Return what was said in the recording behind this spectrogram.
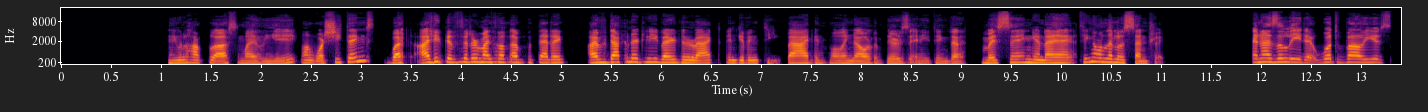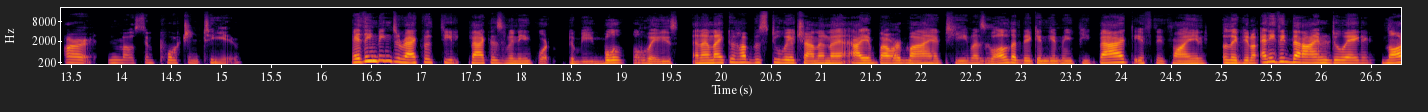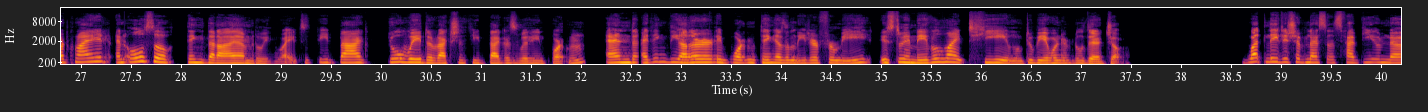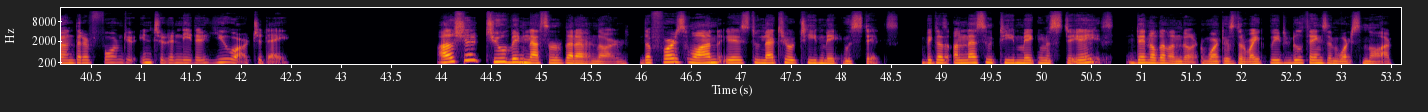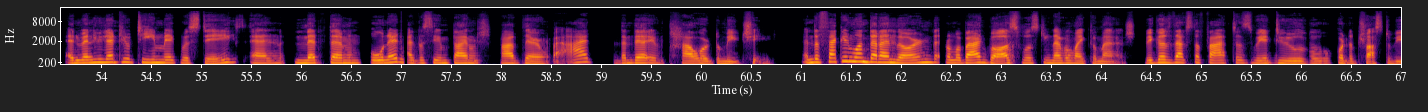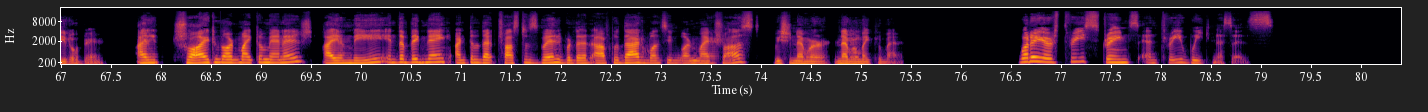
You'll have to ask my VA on what she thinks, but I consider myself empathetic. I'm definitely very direct in giving feedback and calling out if there's anything that's missing. And I think I'm a little eccentric. And as a leader, what values are most important to you? I think being direct with feedback is really important to me, both ways. And I like to have this two-way channel. And I, I empower my team as well that they can give me feedback if they find like, you know, anything that I'm doing not right and also think that I am doing right. So feedback, two-way direction feedback is really important. And I think the other important thing as a leader for me is to enable my team to be able to do their job. What leadership lessons have you learned that have formed you into the leader you are today? I'll share two big lessons that I've learned. The first one is to let your team make mistakes. Because unless your team make mistakes, they're not going to learn what is the right way to do things and what's not. And when you let your team make mistakes and let them own it at the same time have their back, then they're empowered to make change. And the second one that I learned from a bad boss was to never micromanage because that's the fastest way to for the trust to be eroded. I try to not micromanage. I may in the beginning until that trust is built, but then after that, once you want my trust, we should never, never micromanage. What are your three strengths and three weaknesses?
